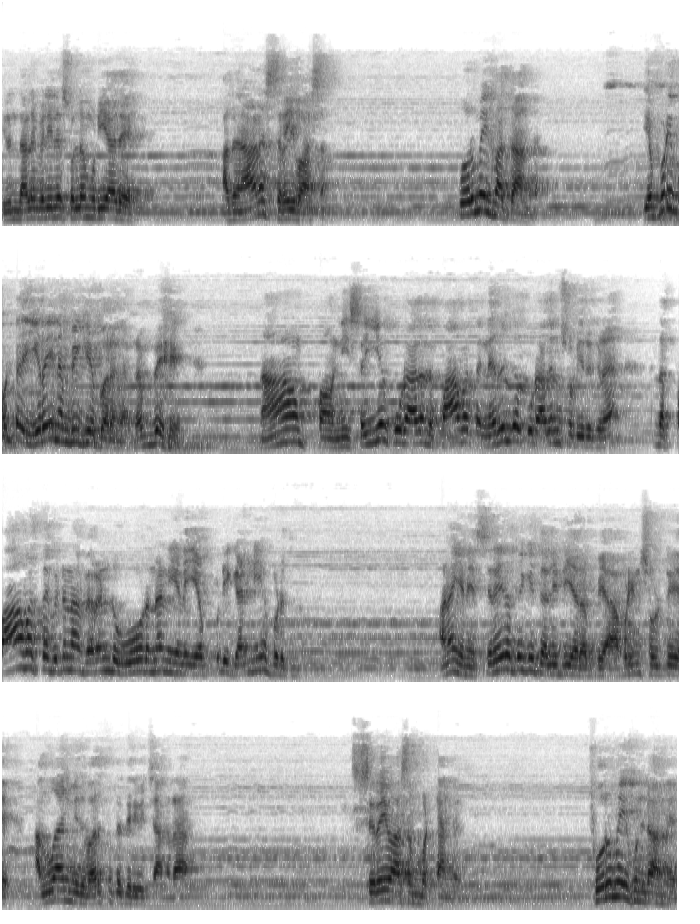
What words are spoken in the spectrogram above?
இருந்தாலும் வெளியில சொல்ல முடியாது. அதனால சிறைவாசம். பொறுமை காத்தாங்க. எப்படிப்பட்ட இறை நம்பிக்கையை பாருங்க. ரப்பே நான் பா- நீ செய்யக்கூடாது அந்த பாவத்தை நெருங்கக்கூடாதுன்னு சொல்லியிருக்கிறேன். அந்த பாவத்தை விட்டு நான் விரண்டு ஓடுனா நீ என்னை எப்படி கண்ணியப்படுத்தணும் ஆனா என்னை சிறையில தூக்கி தள்ளிட்டியா ரப்பியா அப்படின்னு சொல்லிட்டு அல்லாஹ் மீது வருத்தத்தை தெரிவிச்சாங்களா? சிறைவாசம் பட்டாங்க. பொறுமை கொண்டாங்க.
